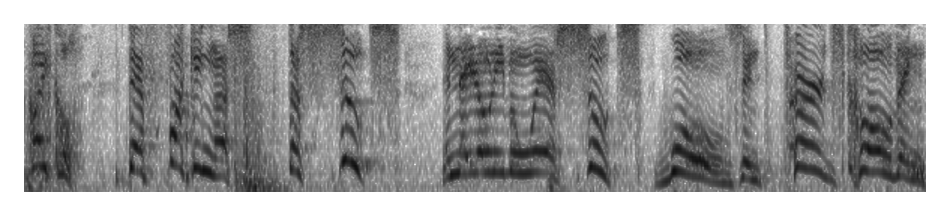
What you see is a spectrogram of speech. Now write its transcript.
Michael, they're fucking us! The suits! And they don't even wear suits! Wolves in turds' clothing!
